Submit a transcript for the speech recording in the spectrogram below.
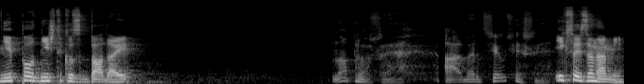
Nie podnieś, tylko zbadaj. No proszę, Albert się ucieszy. I ktoś za nami.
